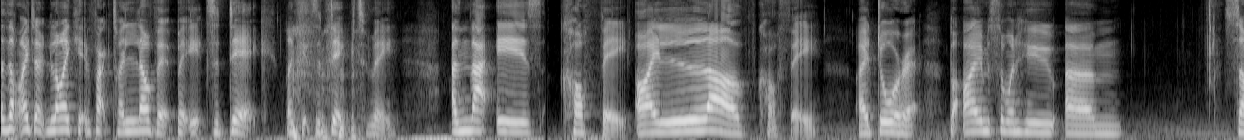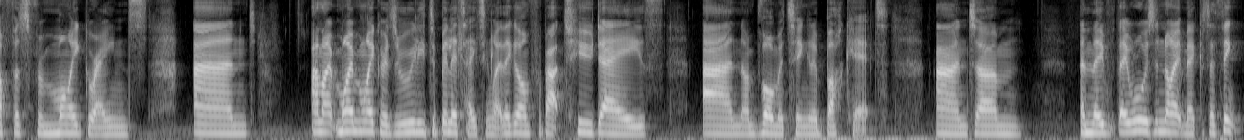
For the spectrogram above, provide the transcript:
that I don't like it. In fact, I love it, but it's a dick. Like it's a dick to me, and that is coffee. I love coffee. I adore it, but I am someone who um suffers from migraines and and I, my migraines are really debilitating. Like they go on for about two days and i'm vomiting in a bucket. And um and they they were always a nightmare because i think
